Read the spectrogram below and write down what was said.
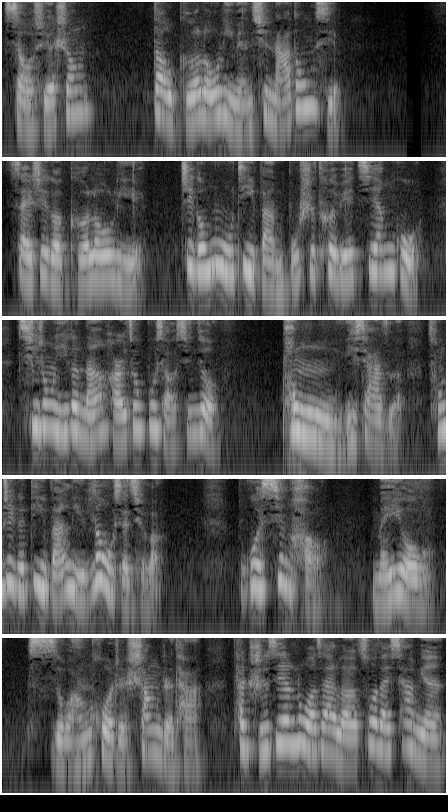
小学生到阁楼里面去拿东西。在这个阁楼里，这个木地板不是特别坚固，其中一个男孩就不小心就，砰一下子从这个地板里漏下去了。不过幸好没有。死亡或者伤着他，他直接落在了坐在下面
